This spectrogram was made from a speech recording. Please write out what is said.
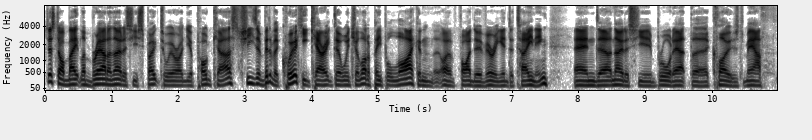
Just on Maitlan Brown, I noticed you spoke to her on your podcast. She's a bit of a quirky character, which a lot of people like, and I find her very entertaining. And uh, notice you brought out the closed mouth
